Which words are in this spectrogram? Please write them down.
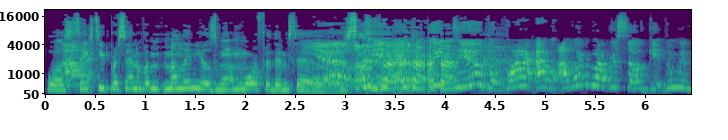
well, sixty percent of millennials want more for themselves. Yeah, oh, yeah. we do. But why? I, I, wonder why we're so give, me,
